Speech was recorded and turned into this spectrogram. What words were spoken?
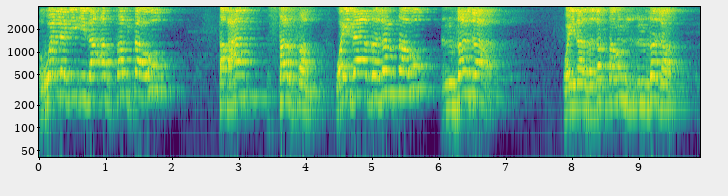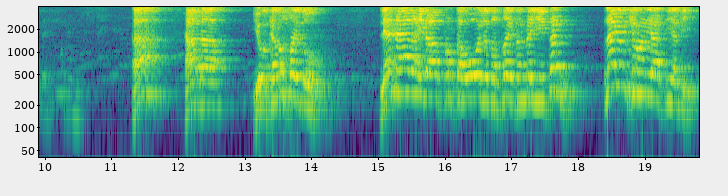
هو الذي إذا أرسلته طبعا استرسل. وإذا زجرته انزجر. وإذا زجرته انزجر. ها؟ هذا يؤكل صيده. لأن هذا إذا أرسلته ووجد صيدا ميتا لا يمكن أن يأتي به.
